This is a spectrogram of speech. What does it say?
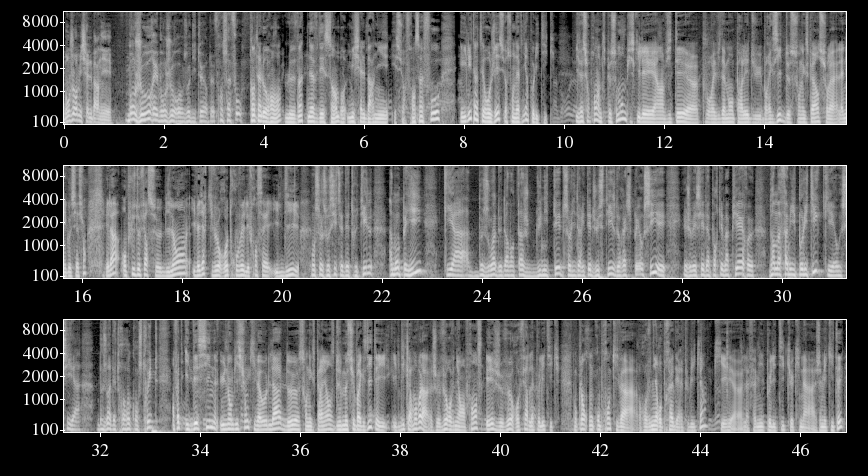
Bonjour Michel Barnier. Bonjour et bonjour aux auditeurs de France Info. Quentin Laurent, le 29 décembre, Michel Barnier est sur France Info et il est interrogé sur son avenir politique. Il va surprendre un petit peu ce monde puisqu'il est invité euh, pour évidemment parler du Brexit, de son expérience sur la, la, négociation. Et là, en plus de faire ce bilan, il va dire qu'il veut retrouver les Français. Il dit Mon seul souci, c'est d'être utile à mon pays qui a besoin de davantage d'unité, de solidarité, de justice, de respect aussi. Et, je vais essayer d'apporter ma pierre euh, dans ma famille politique, qui a aussi a besoin d'être reconstruite. En fait, il dessine une ambition qui va au-delà de son expérience de Monsieur Brexit, et il, il, dit clairement voilà, je veux revenir en France et je veux refaire de la politique. Donc là, on comprend qu'il va revenir auprès des Républicains, qui est euh, la famille politique qu'il n'a jamais quittée.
